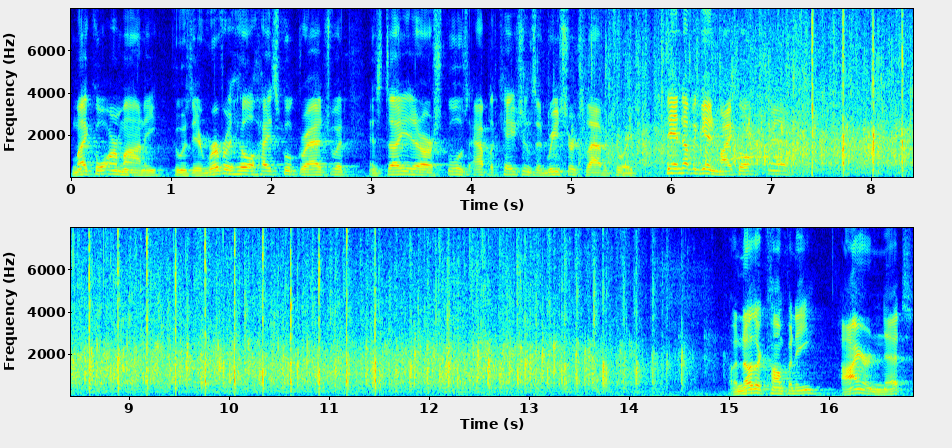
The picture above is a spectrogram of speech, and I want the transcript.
Michael Armani, who is a River Hill High School graduate and studied at our school's applications and research laboratory. Stand up again, Michael. Another company, IronNet,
